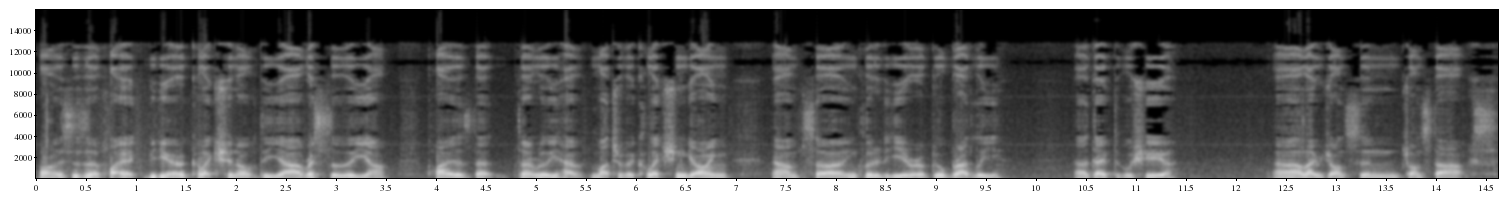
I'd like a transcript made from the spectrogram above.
Alright, this is a player video collection of the uh, rest of the uh, players that don't really have much of a collection going. Um, so included here are Bill Bradley, uh, Dave DeBusschere, uh, Larry Johnson, John Starks,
